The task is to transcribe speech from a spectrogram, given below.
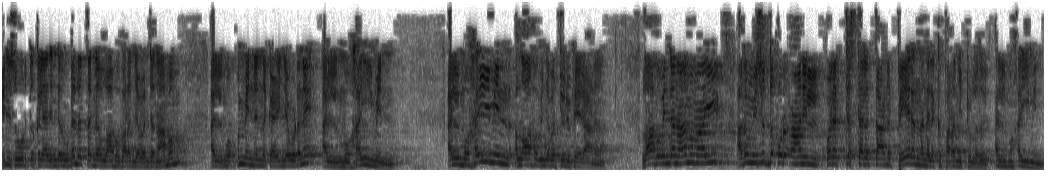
ഇനി സുഹൃത്തുക്കളെ അതിന്റെ ഉടനെ തന്നെ അള്ളാഹു പറഞ്ഞവന്റെ നാമം അൽ മുഹമ്മിൻ എന്ന് കഴിഞ്ഞ ഉടനെ അൽ മുഹൈമിൻ. അൽ മുഹൈമിൻ അള്ളാഹുവിന്റെ മറ്റൊരു പേരാണ്. അള്ളാഹുവിന്റെ നാമമായി അതും വിശുദ്ധ ഖുർആാനിൽ ഒരൊറ്റ സ്ഥലത്താണ് പേരെന്ന നിലയ്ക്ക് പറഞ്ഞിട്ടുള്ളത്. അൽ മുഹൈമിൻ.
